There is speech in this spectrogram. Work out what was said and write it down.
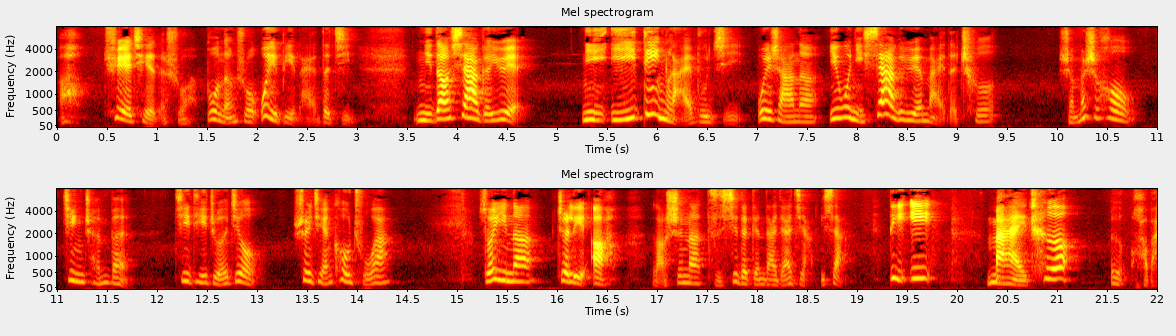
啊，确切的说，不能说未必来得及，你到下个月你一定来不及。为啥呢？因为你下个月买的车，什么时候？进成本计提折旧税前扣除啊，所以呢，这里啊，老师呢仔细的跟大家讲一下。第一，买车，哎呦，好吧，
